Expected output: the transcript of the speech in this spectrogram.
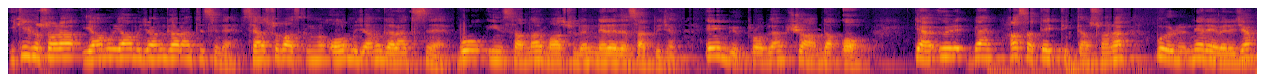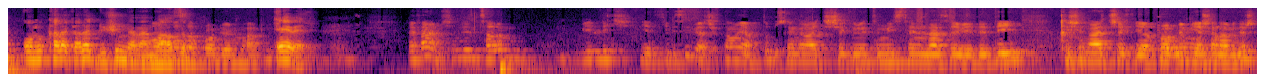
iki gün sonra yağmur yağmayacağının garantisine, sel su baskının olmayacağının garantisine bu insanlar mahsullerini nerede saklayacak? En büyük problem şu anda o. Yani ben hasat ettikten sonra bu ürünü nereye vereceğim onu kara kara düşünmemem lazım. Muhafaza problemi var. Evet. Efendim şimdi Tarım Birlik yetkilisi bir açıklama yaptı. Bu sene ayçiçek üretimi istenilen seviyede değil. Kışın ayçiçek yağı problemi yaşanabilir.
